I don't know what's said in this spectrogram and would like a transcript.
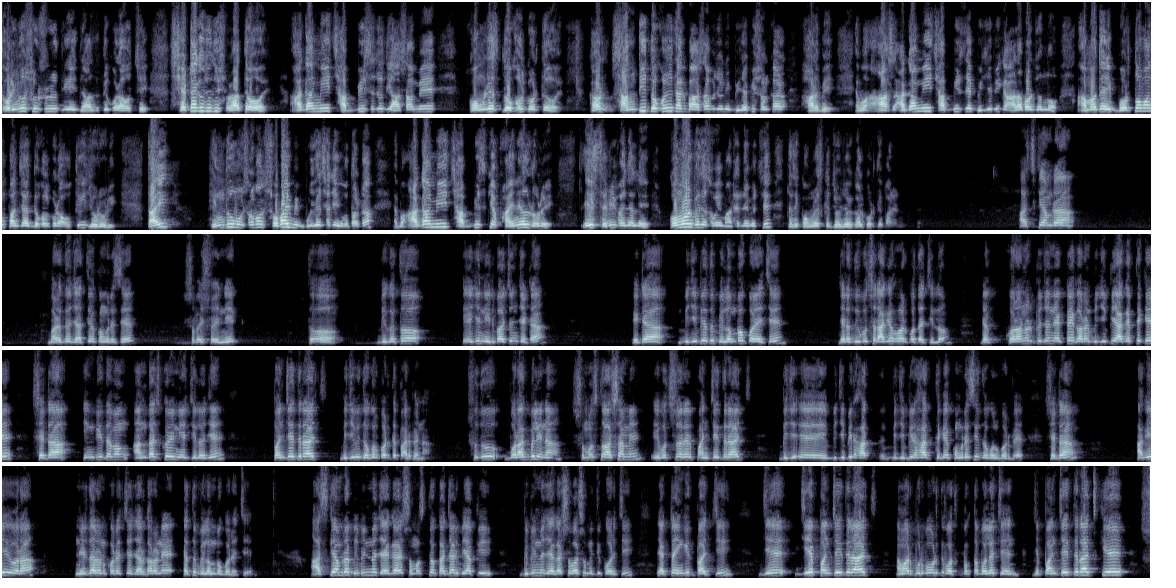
ধর্মীয় সুরসুরি দিয়ে রাজনীতি করা হচ্ছে, সেটাকে যদি সরাতে হয়, আগামী ছাব্বিশে যদি আসামে কংগ্রেস দখল করতে হয় কারণ শান্তি তখনই থাকবে আসামে যদি বিজেপি সরকার হারবে। এবং আগামী ছাব্বিশে বিজেপিকে হারাবার জন্য আমাদের এই বর্তমান পঞ্চায়েত দখল করা অতি জরুরি। তাই হিন্দু, মুসলমান সবাই বুঝেছে এই কথাটা এবং আগামী ছাব্বিশকে ফাইনাল ধরে এই সেমিফাইনালে কোমর বেঁধে সবাই মাঠে নেমেছে যাতে কংগ্রেসকে জয় জয়কার করতে পারেন। আজকে আমরা ভারতীয় জাতীয় কংগ্রেসের সবাই সৈনিক। তো বিগত এই যে নির্বাচন যেটা এটা বিজেপি তো বিলম্ব করেছে, যেটা দুই বছর আগে হওয়ার কথা ছিল। এটা করানোর পেছনে একটাই কারণ, বিজেপি আগে থেকে সেটা ইঙ্গিত এবং আন্দাজ করে নিয়েছিল যে পঞ্চায়েত রাজ বিজেপি দখল করতে পারবে না। শুধু বরাকবেলি না, সমস্ত আসামে এবছরের পঞ্চায়েত রাজ বিজেপির হাত বিজেপির হাত থেকে কংগ্রেসই দখল করবে। সেটা আগেই ওরা নির্ধারণ করেছে, যার কারণে এত বিলম্ব করেছে। আজকে আমরা বিভিন্ন জায়গায় সমস্ত কাজার ব্যাপী বিভিন্ন জায়গায় সভা সমিতি করছি, একটা ইঙ্গিত পাচ্ছি যে যে পঞ্চায়েত রাজ আমার পূর্ববর্তী বক্তা বলেছেন যে পঞ্চায়েত রাজকে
